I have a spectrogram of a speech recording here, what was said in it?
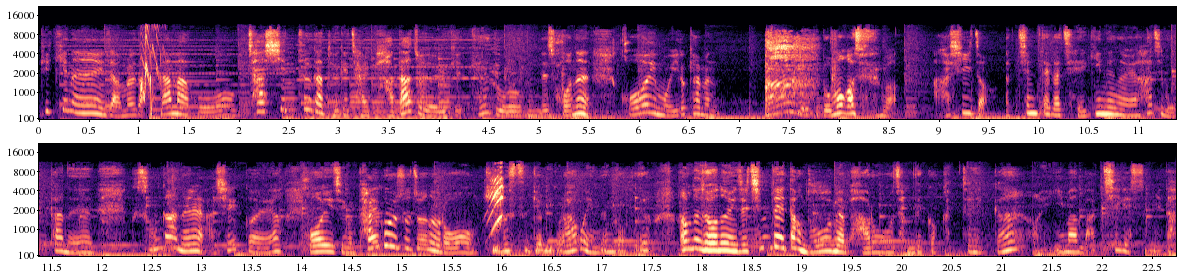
키키는 이제 아무래도 아담하고 차 시트가 되게 잘 받아줘요. 이렇게 해도. 근데 저는 거의 뭐 이렇게 하면 이렇게 넘어가시는 거 아시죠? 아침대가 제 기능을 하지 못하는 그 순간을 아실 거예요. 거의 지금 탈골 수준으로 기부스 겸 이걸 하고 있는 거고요. 아무튼 저는 이제 침대에 딱 누우면 바로 잠들 것 같으니까 어, 이만 마치겠습니다.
